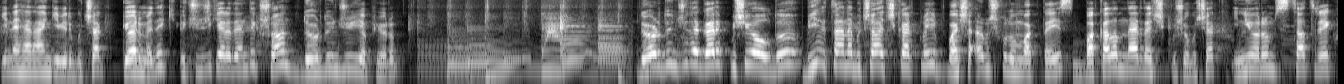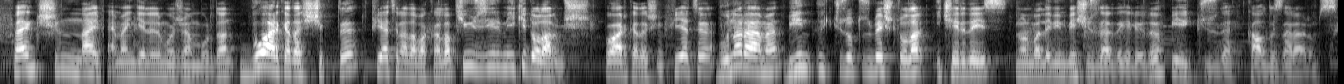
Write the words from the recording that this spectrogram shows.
Yine herhangi bir bıçak görmedik. Üçüncü kere denedik. Şu an dördüncüyü yapıyorum. Dördüncüde garip bir şey oldu. Bir tane bıçağı çıkartmayı başarmış bulunmaktayız. Bakalım nerede çıkmış o bıçak. İniyorum Star Trek Function Knife. Hemen gelelim hocam buradan. Bu arkadaş çıktı. Fiyatına da bakalım. 222 dolarmış bu arkadaşın fiyatı. Buna rağmen 1335 dolar içerideyiz. Normalde 1500'lerde geliyordu. 1300'de kaldı zararımız.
